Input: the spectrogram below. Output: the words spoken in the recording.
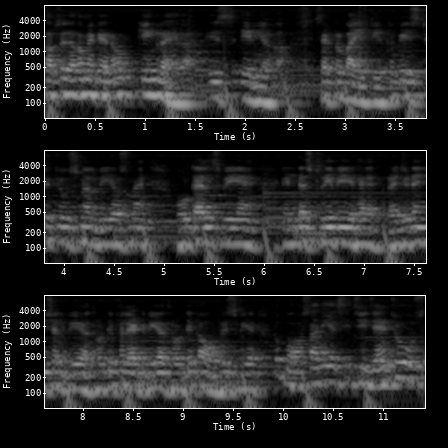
सबसे ज़्यादा मैं कह रहा हूँ किंग रहेगा। इस एरिया का सेक्टर बाईस डी क्योंकि इंस्टीट्यूशनल भी है, उसमें होटल्स भी हैं इंडस्ट्री भी है रेजिडेंशियल भी है अथॉरिटी फ्लैट भी है अथॉरिटी का ऑफ़िस भी है तो बहुत सारी ऐसी चीज़ें हैं जो उस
